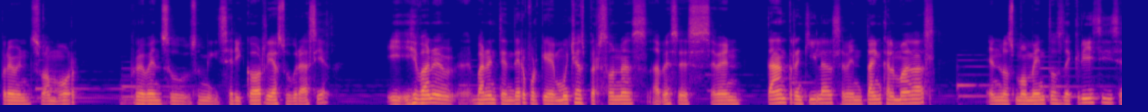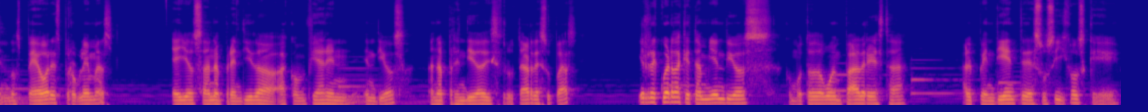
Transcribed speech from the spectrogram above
prueben su amor, prueben su, misericordia, su gracia. Y, van, a, van a entender porque muchas personas a veces se ven tan tranquilas, se ven tan calmadas en los momentos de crisis, en los peores problemas. Ellos han aprendido a, confiar en, Dios, han aprendido a disfrutar de su paz. Y recuerda que también Dios, como todo buen padre, está al pendiente de sus hijos, que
